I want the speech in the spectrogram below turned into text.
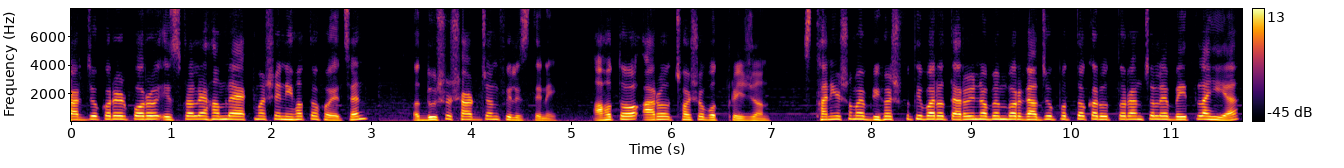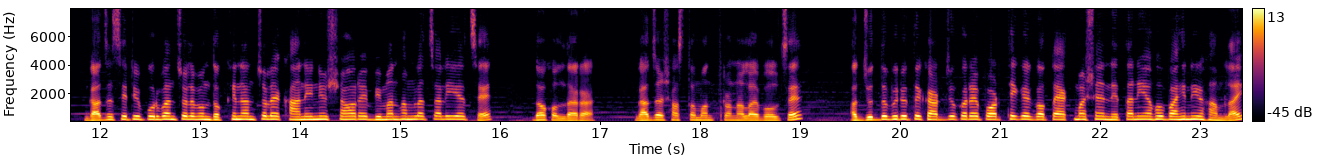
কার্যকরের পরও ইসরায়েলের হামলা এক মাসে নিহত হয়েছেন দুশো জন ফিলিস্তিনি। আহত আরও ছয়শো বত্রিশ জন। স্থানীয় সময় বৃহস্পতিবারও তেরোই নভেম্বর গাজা উপত্যকার উত্তরাঞ্চলে বেতলাহিয়া, গাজা সিটির পূর্বাঞ্চল এবং দক্ষিণাঞ্চলে খান ইউনিস শহরে বিমান হামলা চালিয়েছে দখলদাররা। গাজা স্বাস্থ্য মন্ত্রণালয় বলছে আর যুদ্ধবিরতি কার্যকরের পর থেকে গত এক মাসে নেতানিয়াহু বাহিনীর হামলায়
